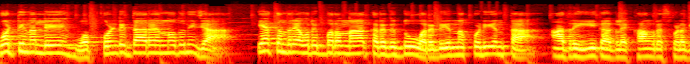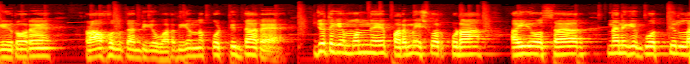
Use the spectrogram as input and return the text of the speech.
ಒಟ್ಟಿನಲ್ಲಿ ಒಪ್ಕೊಂಡಿದ್ದಾರೆ ಅನ್ನೋದು ನಿಜ. ಯಾಕಂದರೆ ಅವರಿಬ್ಬರನ್ನ ಕರೆದಿದ್ದು ವರದಿಯನ್ನು ಕೊಡಿ ಅಂತ. ಆದರೆ ಈಗಾಗಲೇ ಕಾಂಗ್ರೆಸ್ ಒಳಗೆ ಇರೋರೆ ರಾಹುಲ್ ಗಾಂಧಿಗೆ ವರದಿಯನ್ನು ಕೊಟ್ಟಿದ್ದಾರೆ. ಜೊತೆಗೆ ಮೊನ್ನೆ ಪರಮೇಶ್ವರ್ ಕೂಡ, ಅಯ್ಯೋ ಸರ್, ನನಗೆ ಗೊತ್ತಿಲ್ಲ.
